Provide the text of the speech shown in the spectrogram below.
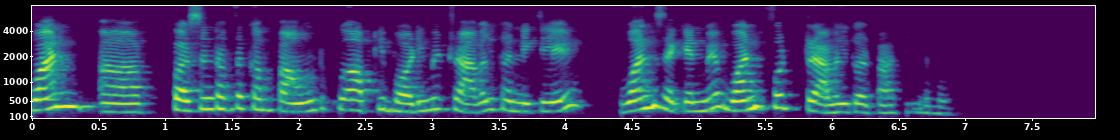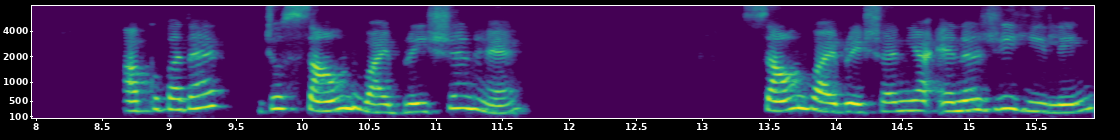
one percent of the compound को आपकी बॉडी में ट्रैवल करने के लिए वन सेकेंड में वन फुट ट्रैवल कर पाती है वो। आपको पता है, जो साउंड वाइब्रेशन है साउंड वाइब्रेशन या एनर्जी हीलिंग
